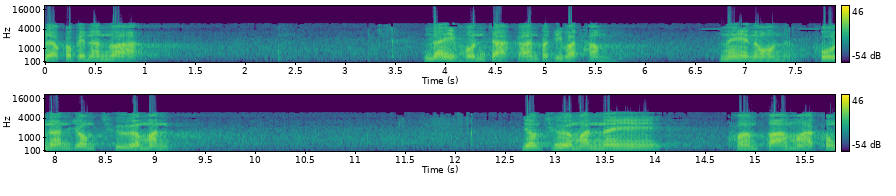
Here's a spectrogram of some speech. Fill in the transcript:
แล้วก็เป็นอันว่า ได้ผลจากการปฏิบัติธรรม แน่นอน ผู้นั้นย่อมเชื่อมั่นย่อมเชื่อมั่นใน ความสามารถของ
